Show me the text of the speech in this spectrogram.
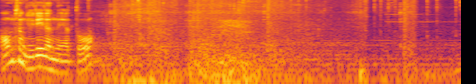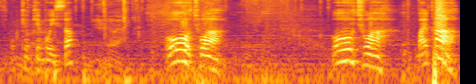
엄청 유리해졌네요, 또. 오케이 뭐 있어? 오 좋아. 오 좋아. 말파!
